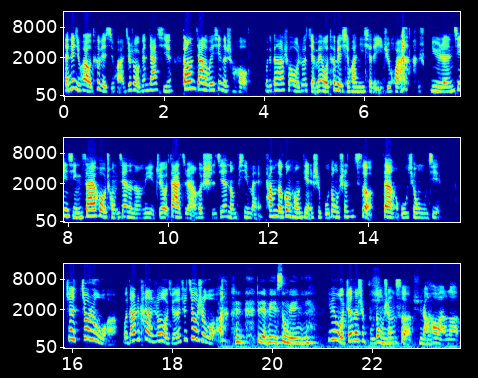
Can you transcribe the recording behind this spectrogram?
哎，那句话我特别喜欢，就是我跟佳琪刚加了微信的时候。我就跟她说：“我说姐妹，我特别喜欢你写的一句话，女人进行灾后重建的能力，只有大自然和时间能媲美。他们的共同点是不动声色，但无穷无尽。这就是我。我当时看了之后，我觉得这就是我。这也可以送给你，因为我真的是不动声色。然后完了，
